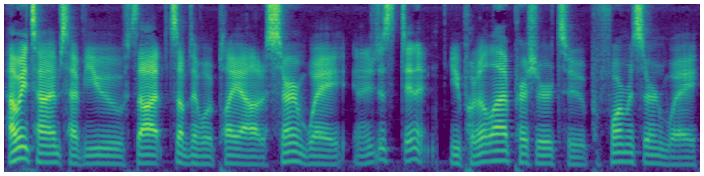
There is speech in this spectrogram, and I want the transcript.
how many times have you thought something would play out a certain way and it just didn't? You put a lot of pressure to perform a certain way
